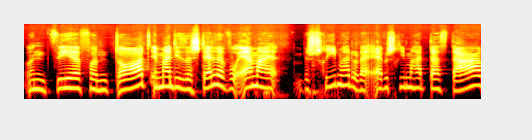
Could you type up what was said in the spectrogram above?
und sehe von dort immer diese Stelle, wo er mal beschrieben hat oder er beschrieben hat, dass da,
